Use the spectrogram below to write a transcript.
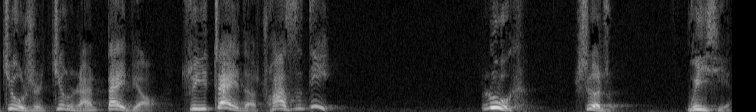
就是竟然代表追债的 trustee。Look，社主威胁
